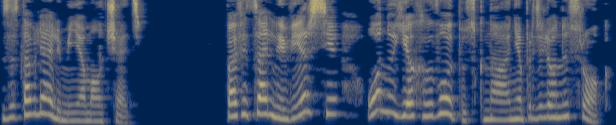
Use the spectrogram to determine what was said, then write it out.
заставляли меня молчать. По официальной версии, он уехал в отпуск на неопределенный срок.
